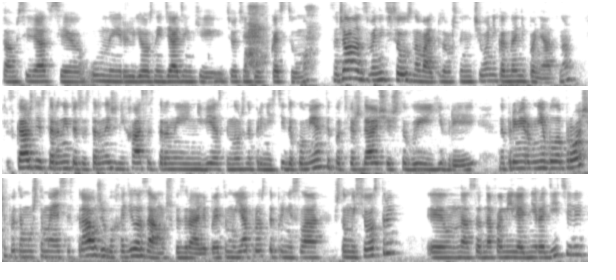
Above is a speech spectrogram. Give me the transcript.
Там сидят все умные религиозные дяденьки и тетеньки в костюмах. Сначала надо звонить, все узнавать, потому что ничего никогда не понятно. С каждой стороны, то есть со стороны жениха, со стороны невесты, нужно принести документы, подтверждающие, что вы еврей. Например, мне было проще, потому что моя сестра уже выходила замуж в Израиле, поэтому я просто принесла, что мы сестры, э, у нас одна фамилия, одни родители,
